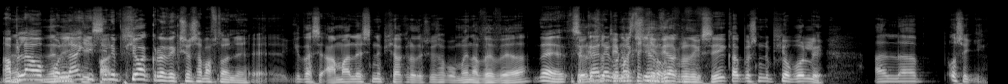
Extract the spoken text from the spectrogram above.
Απλά Δεν- ο δεν έχει Πολάκης είναι υπάρξει. πιο ακροδεξιό από αυτόν. Ναι. Ε, κοίταξε, άμα λες είναι πιο ακροδεξιό από μένα, βέβαια. Ναι, σε θεωρείς κάνει ότι είμαστε και ακροδεξιό. δύο ακροδεξιοί, κάποιος είναι πιο πολύ. Αλλά ως εκεί.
